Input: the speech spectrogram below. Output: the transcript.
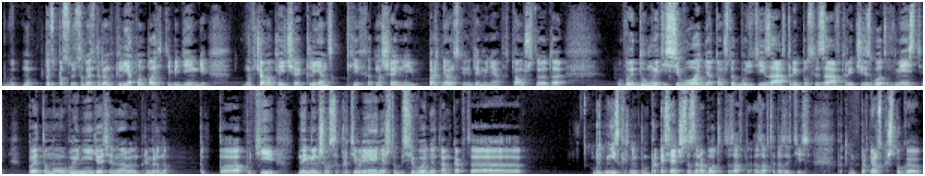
ну, то есть, по сути, с одной стороны, клиент, он платит тебе деньги. Но в чем отличие клиентских отношений и партнерских для меня? В том, что это вы думаете сегодня о том, что будете и завтра, и послезавтра, и через год вместе. Поэтому вы не идете, например, на по пути наименьшего сопротивления, чтобы сегодня там как-то быть неискренним, там, прокосячиться, заработать, а завтра, а завтра разойтись. Поэтому партнерская штука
